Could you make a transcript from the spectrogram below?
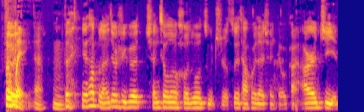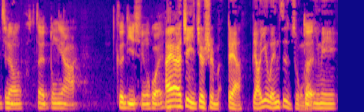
分委，嗯嗯，对，因为它本来就是一个全球的合作组织，所以它会在全球开，RG 也尽量在东亚。各地巡回，I R G 就是对啊，表意文字组嘛，因为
